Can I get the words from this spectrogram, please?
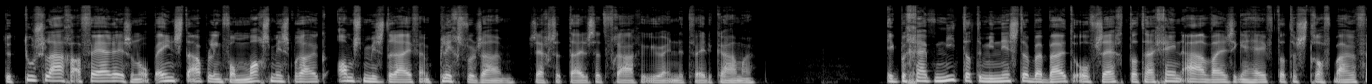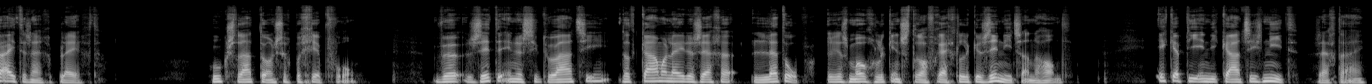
De toeslagenaffaire is een opeenstapeling van machtsmisbruik, ambtsmisdrijf en plichtsverzuim, zegt ze tijdens het vragenuur in de Tweede Kamer. Ik begrijp niet dat de minister bij Buitenhof zegt dat hij geen aanwijzingen heeft dat er strafbare feiten zijn gepleegd. Hoekstra toont zich begripvol. We zitten in een situatie dat Kamerleden zeggen: let op, er is mogelijk in strafrechtelijke zin iets aan de hand. Ik heb die indicaties niet, zegt hij.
